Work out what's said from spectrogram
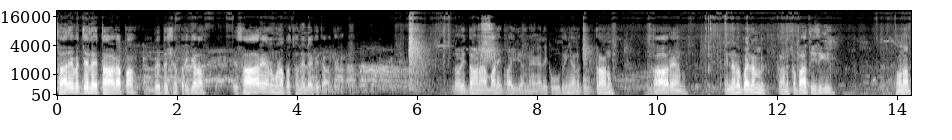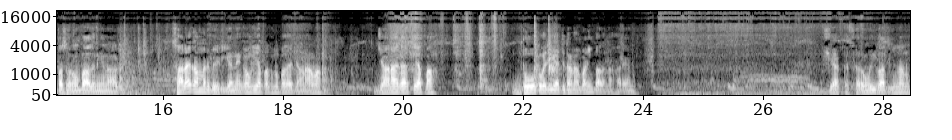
ਸਾਰੇ ਬੱਚੇ ਲੈ ਤਾੜ ਆਪਾਂ ਵਿਦ ਛਤਰੀ ਵਾਲਾ। ਇਹ ਸਾਰਿਆਂ ਨੂੰ ਹੁਣ ਆਪਾਂ ਥੱਲੇ ਲੈ ਕੇ ਚੱਲਦੇ ਆ। ਲਓ ਵੀ ਦਾਣਾ ਪਾਣੀ ਪਾਈ ਜਾਂਦੇ ਆ ਕਹਿੰਦੇ ਕਬੂਤਰੀਆਂ ਨੂੰ ਕਬੂਤਰਾਂ ਨੂੰ ਸਾਰਿਆਂ ਨੂੰ। ਇਹਨਾਂ ਨੂੰ ਪਹਿਲਾਂ ਕਣਕ ਪਾਤੀ ਸੀਗੀ। ਹੁਣ ਆਪਾਂ ਸਰੋਂ ਪਾ ਦੇਣੀਆਂ ਨਾਲ। ਸਾਰਾ ਕੰਮ ਨਿਬੇੜੀ ਜਾਂਦੇ ਆ, ਕਿਉਂਕਿ ਆਪਾਂ ਤੁਹਾਨੂੰ ਪਤਾ ਜਾਣਾ ਵਾ। ਜਾਣਾ ਕਰਕੇ ਆਪਾਂ 2 ਵਜੇ ਅੱਜ ਦਾਣਾ ਪਾਣੀ ਪਾ ਦੇਣਾ ਸਾਰਿਆਂ ਨੂੰ। ਚੱਕ ਸਰੋਂ ਵੀ ਪਾਤੀ ਇਹਨਾਂ ਨੂੰ।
